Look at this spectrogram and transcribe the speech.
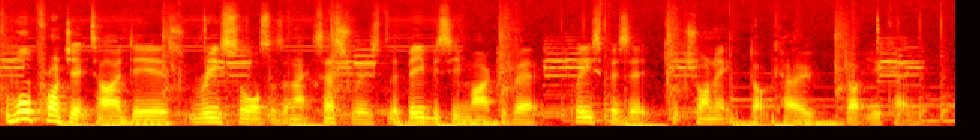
For more project ideas, resources and accessories to the BBC micro:bit, please visit kitronik.co.uk.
